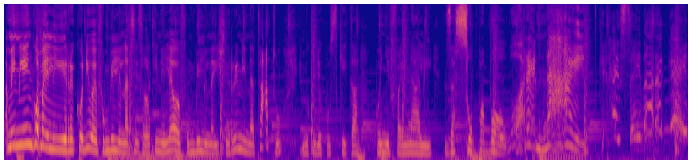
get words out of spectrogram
I mean, hii ngoma ilirekodiwa elfu mbili na tisa lakini leo elfu mbili na ishirini na tatu imekuja kusikika kwenye fainali za Super Bowl. What a night! Can I say that again?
